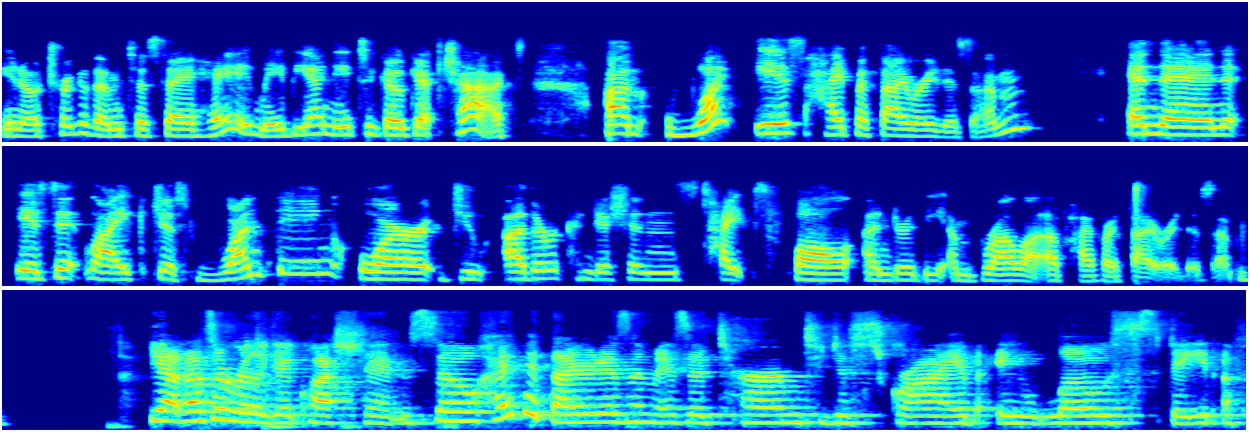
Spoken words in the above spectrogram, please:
you know, trigger them to say, hey, maybe I need to go get checked. Um, what is hypothyroidism? And then is it like just one thing or do other conditions types fall under the umbrella of hypothyroidism? Yeah, that's a really good question. So, hypothyroidism is a term to describe a low state of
